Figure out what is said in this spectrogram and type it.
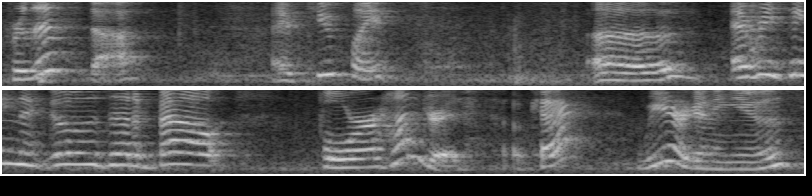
for this stuff, I have two plates of everything that goes at about 400, okay? We are gonna use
